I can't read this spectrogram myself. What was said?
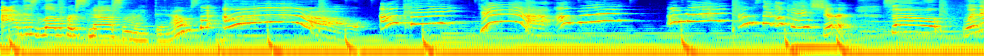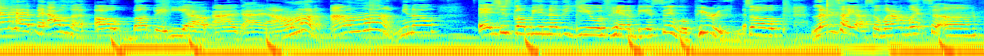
I just love her smile, something like that. I was like, oh, sure. So when that happened, I was like, oh, bump it, he out. I, I, I don't want him. I don't want him, you know? It's just gonna be another year with Hanna being single, period. So let me tell y'all, so when I went to, um,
